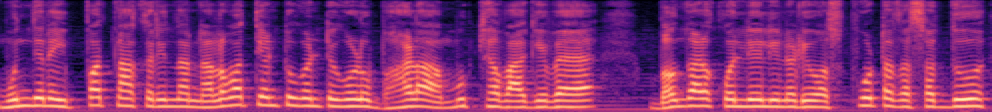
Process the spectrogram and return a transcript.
ಮುಂದಿನ ಇಪ್ಪತ್ನಾಲ್ಕರಿಂದ ನಲವತ್ತೆಂಟು ಗಂಟೆಗಳು ಬಹಳ ಮುಖ್ಯವಾಗಿವೆ. ಬಂಗಾಳ ಕೊಲ್ಲಿಯಲ್ಲಿ ನಡೆಯುವ ಸ್ಫೋಟದ ಸದ್ದು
